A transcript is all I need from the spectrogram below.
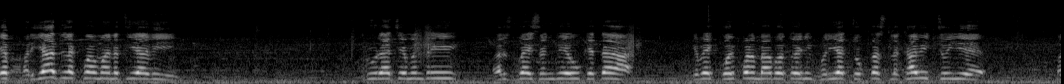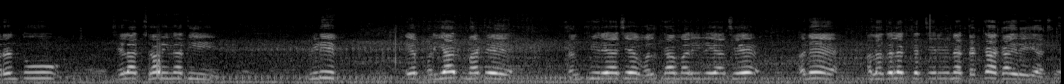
એ ફરિયાદ લખવામાં નથી આવી. ગૃહ રાજ્યમંત્રી હર્ષભાઈ સંઘવી એવું કહેતા કે ભાઈ કોઈ પણ બાબતો એની ફરિયાદ ચોક્કસ લખાવી જ જોઈએ. પરંતુ છેલ્લા છ મહિનાથી પીડિત એ ફરિયાદ માટે ઝંખી રહ્યા છે, વલખા મારી રહ્યા છે અને અલગ અલગ કચેરીઓના ધક્કા ખાઈ રહ્યા છે.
